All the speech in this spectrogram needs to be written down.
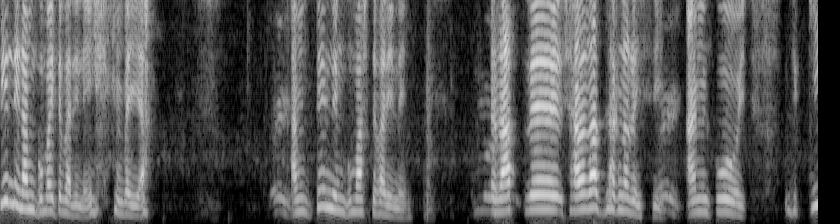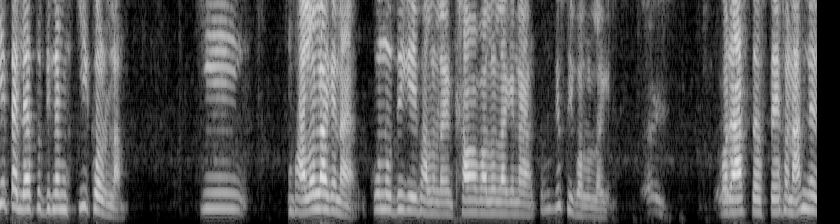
তিন দিন আমি ঘুমাইতে পারি নাই, ভাইয়া। আমি তিন দিন ঘুমাসতে পারি নাই। রাত্রে সারা রাত জাগনা রয়েছি আমি কই যে কি তাহলে এতদিন আমি কি করলাম? কি ভালো লাগে না? কোনো দিকেই ভালো লাগে খাওয়া ভালো লাগে না, কোনো কিছুই ভালো লাগে না। পরে আস্তে আস্তে এখন আপনার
